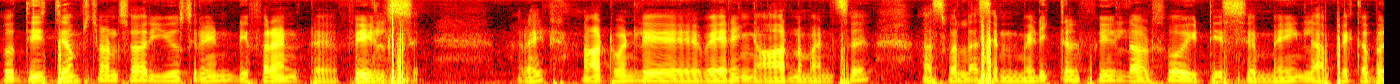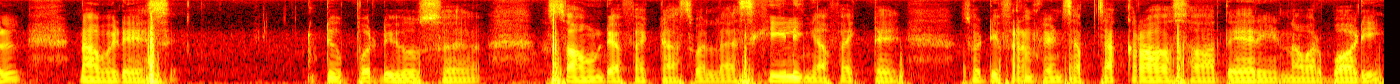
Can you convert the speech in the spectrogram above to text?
So these gemstones are used in different uh, fields right? Not only wearing ornaments as well as in medical field also it is mainly applicable nowadays to produce uh, sound effect as well as healing effect. So different kinds of chakras are there in our body.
